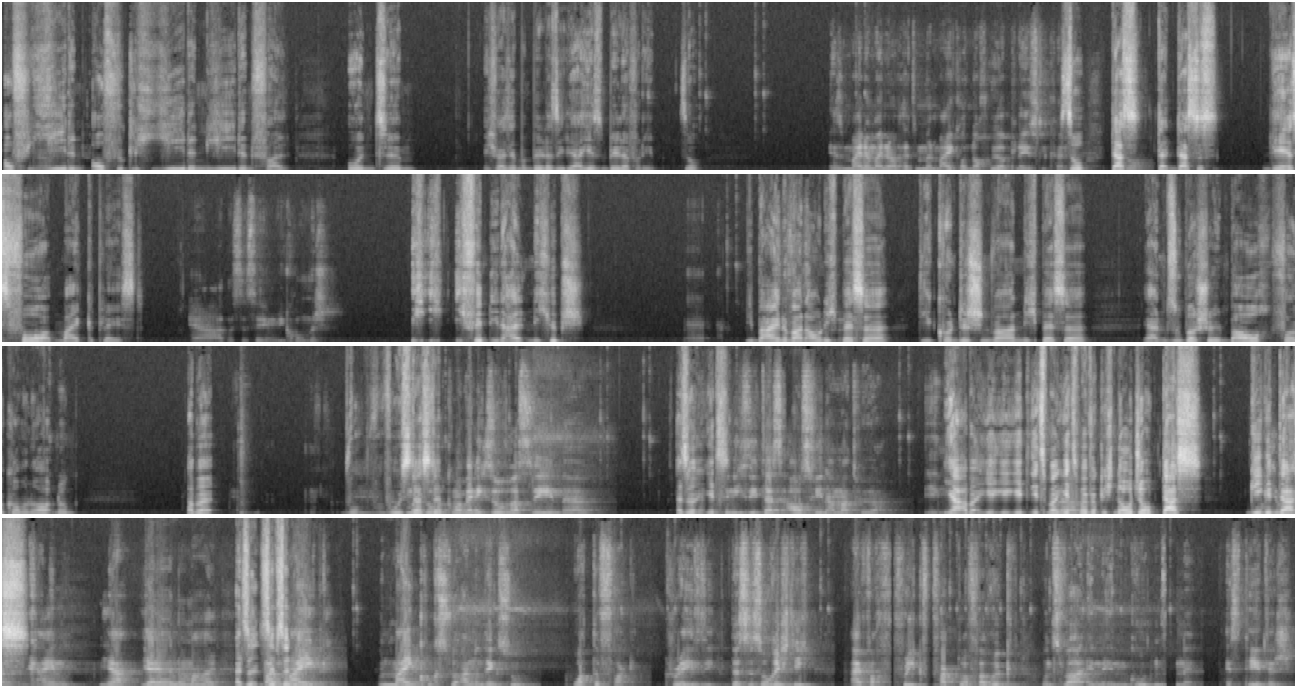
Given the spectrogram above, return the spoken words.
Auf jeden, auf wirklich jeden, jeden Fall. Und ähm, ich weiß nicht, ob man Bilder sieht. Ja, hier sind Bilder von ihm. So. Also meiner Meinung nach hätte man Mike auch noch höher placen können. So, das, So. Da, das ist, der ist vor Mike geplaced. Ja, das ist irgendwie komisch. Ich, ich, ich finde ihn halt nicht hübsch. Die Beine waren auch nicht besser. Die Condition waren nicht besser. Er hat einen super schönen Bauch, vollkommen in Ordnung. Aber wo, wo ist Guck das so, denn? guck mal, wenn ich sowas sehe, ne? Also Jetzt jetzt, finde ich, sieht das aus wie ein Amateur. Irgendwie. ja, aber je- je- jetzt mal, Oder? jetzt mal wirklich no joke. Das gegen das. Kein, ja, ja, ja, normal. Also, selbst wenn- Mike, und Mike guckst du an und denkst du, what the fuck, crazy. Das ist so richtig einfach Freak-Faktor verrückt und zwar in, in guten Sinne, ästhetisch.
